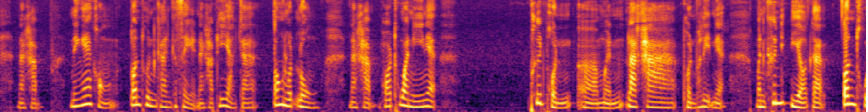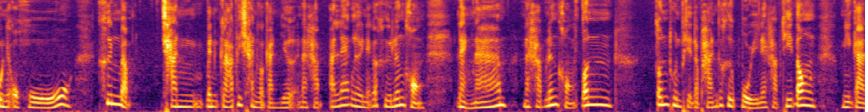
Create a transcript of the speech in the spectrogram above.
ๆนะครับ ในแง่ของต้นทุนการเกษตรนะครับ ที่อยากจะต้องลดลงนะครับ เพราะทุกวันนี้เนี่ยพืชผลเเหมือนราคาผลผลิตเนี่ย มันขึ้นนิดเดียวแต่ต้นทุนเนี่ยโอ้โห ขึ้นแบบ ชันเป็นกราฟที่ชันกว่ากันเยอะนะครับ อันแรกเลยเนี่ยก็คือเรื่องของแหล่งน้ำนะครับ เรื่องของต้นต้นทุนผลิตภัณฑ์ก็คือปุ๋ยนะครับที่ต้องมีการ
